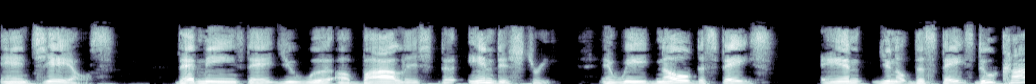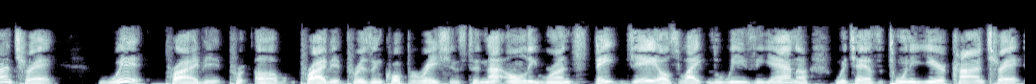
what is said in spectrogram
and jails that means that you would abolish the industry. And we know the states and, you know, the states do contract with private uh, private prison corporations to not only run state jails like Louisiana, which has a 20 year contract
